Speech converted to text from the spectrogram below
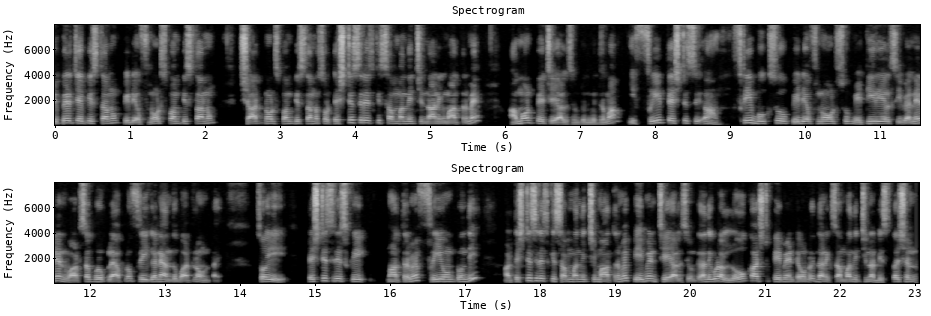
ప్రిపేర్ చేపిస్తాను. పీడిఎఫ్ నోట్స్ పంపిస్తాను. షార్ట్ నోట్స్ పంపిస్తాను. సో టెస్ట్ సిరీస్కి సంబంధించిన దానికి మాత్రమే అమౌంట్ పే చేయాల్సి ఉంటుంది మిత్రమా? ఈ free test free books PDF notes materials ఇవన్నీ నేను వాట్సాప్ గ్రూప్ యాప్లో ఫ్రీగానే అందుబాటులో ఉంటాయి. సో ఈ టెస్ట్ సిరీస్కి మాత్రమే ఫ్రీ ఉంటుంది. ఆ టెస్ట్ సిరీస్కి సంబంధించి మాత్రమే పేమెంట్ చేయాల్సి ఉంటుంది. అది కూడా లో కాస్ట్ పేమెంట్ ఉంటుంది. దానికి సంబంధించిన డిస్కషన్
